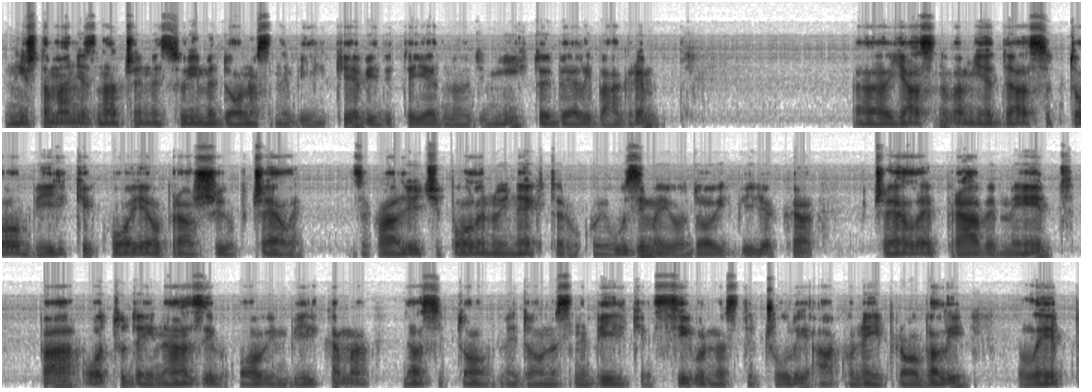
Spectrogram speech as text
Ništa manje značajne su i medonosne biljke, vidite jednu od njih, to je beli bagrem. Jasno vam je da su to biljke koje oprašuju pčele. Zahvaljujući polenu i nektaru koje uzimaju od ovih biljaka, pčele prave med, pa otuda i naziv ovim biljkama da su to medonosne biljke. Sigurno ste čuli, ako ne i probali, lep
